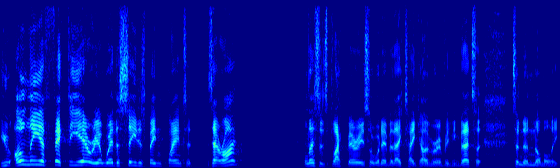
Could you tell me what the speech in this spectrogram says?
You only affect the area where the seed has been planted. Is that right? Unless it's blackberries or whatever, they take over everything. But that's a, it's an anomaly.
